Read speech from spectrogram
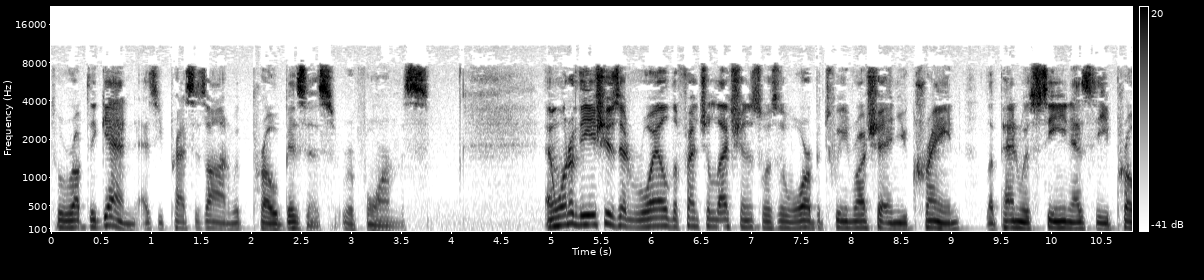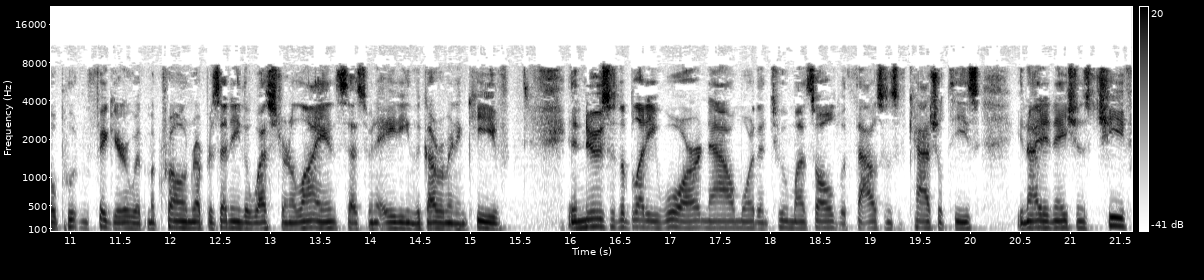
to erupt again as he presses on with pro-business reforms. And one of the issues that roiled the French elections was the war between Russia and Ukraine. Le Pen was seen as the pro-Putin figure, with Macron representing the Western alliance that's been aiding the government in Kiev. In news of the bloody war, now more than two months old with thousands of casualties, United Nations Chief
